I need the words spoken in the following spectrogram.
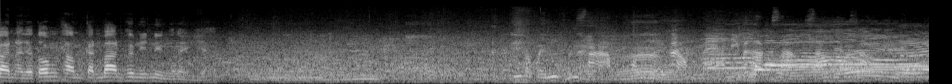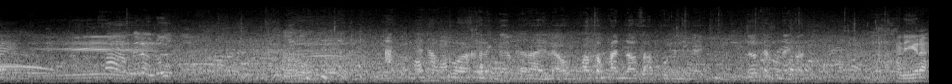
กันอาจจะต้องทำกันบ้านเพิ่มนิดนึงอะไรอย่างเงี้ยครับนี่ต่อไปลูกคนไหนสามคนเลยค่ะแม่อันนี้เป็นรักสามสามเดือนสามไม่หรอลูกอะแนะนำตัว character เป็นอะไรแล้วความสัมพันธ์เราสามคนเป็นยังไงเริ่มจากคนไหนก่อนอันนี้ก็ได้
